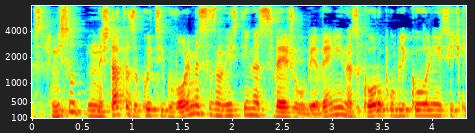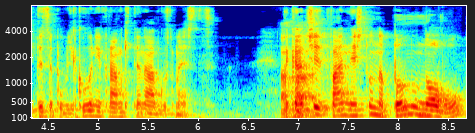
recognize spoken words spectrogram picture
в смисъл, нещата, за които си говорим, са наистина свежо обявени, наскоро публикувани и всичките са публикувани в рамките на август месец. Така Аха. че това е нещо напълно ново.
